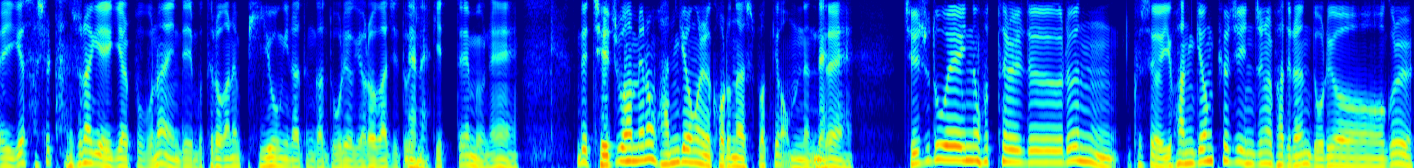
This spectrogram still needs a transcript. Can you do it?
이게 사실 단순하게 얘기할 부분은 아닌데 뭐 들어가는 비용이라든가 노력 여러 가지도 네네. 있기 때문에 근데 제주 하면은 환경을 거론할 수밖에 없는데 네. 제주도에 있는 호텔들은 글쎄요 이 환경 표지 인증을 받으려는 노력을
